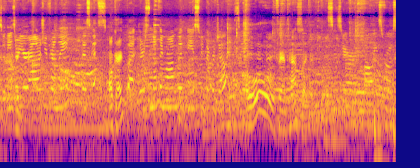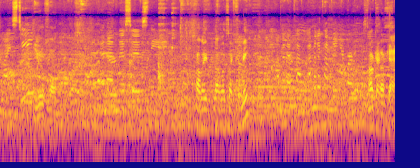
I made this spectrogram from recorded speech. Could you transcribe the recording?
So these are your allergy-friendly biscuits. Okay. But there's nothing wrong with the sweet pepper jelly. So Oh, fantastic. This is your Molly's frozen iced tea, Beautiful. and then this is the. Probably that looks like for me. I'm gonna come. I'm gonna come eat your barbecue. Okay. Okay.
